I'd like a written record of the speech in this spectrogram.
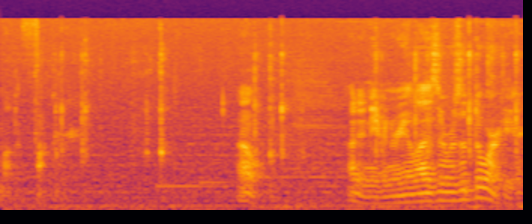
Motherfucker. Oh. I didn't even realize there was a door here.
